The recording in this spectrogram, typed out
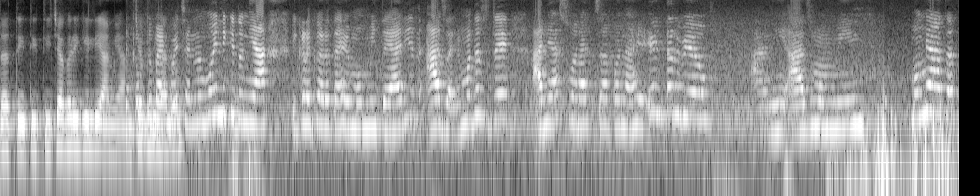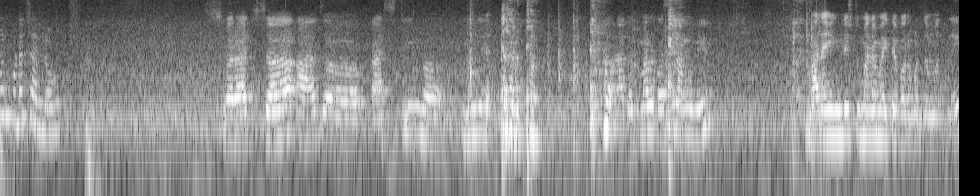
तर ती ती तिच्या घरी गेली आम्ही आमच्या घरी आलो. माय चॅनल मोहिनी की दुनिया इकडे करत आहे मम्मी तयारी दिन आज आहे मदर्स डे आणि आज स्वराजचा पण आहे इंटरव्ह्यू आणि आज मम्मी मम्मी आज आपण कुठं चाललो? स्वराजचा आज कास्टिंग म्हणजे आता तुम्हाला कसं सांगू मी? मला इंग्लिश तुम्हाला माहिती आहे बरोबर जमत नाही.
